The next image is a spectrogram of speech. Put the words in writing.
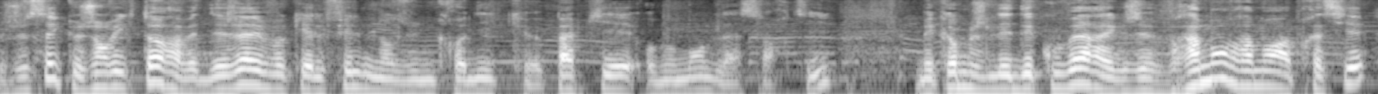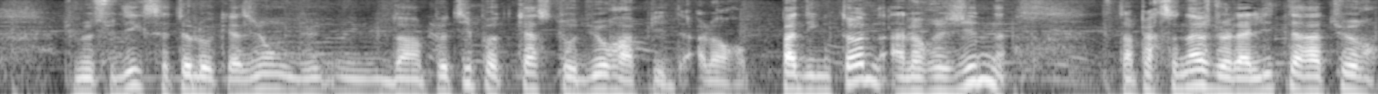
Je sais que Jean-Victor avait déjà évoqué le film dans une chronique papier au moment de la sortie, mais comme je l'ai découvert et que j'ai vraiment vraiment apprécié, je me suis dit que c'était l'occasion d'un petit podcast audio rapide. Alors Paddington, à l'origine, c'est un personnage de la littérature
